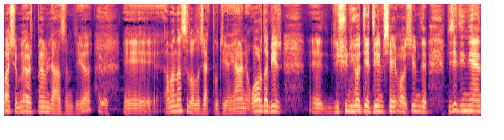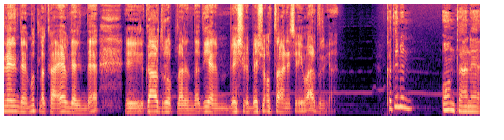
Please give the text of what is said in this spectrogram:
başımı örtmem lazım diyor. Evet. Ee, ama nasıl olacak bu diyor. Yani orada bir e, düşünüyor dediğim şey o. Şimdi bizi dinleyenlerin de mutlaka evlerinde e, gardıroplarında diyelim 5 ve 5-10 tane şey vardır yani. Kadının 10 tane,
